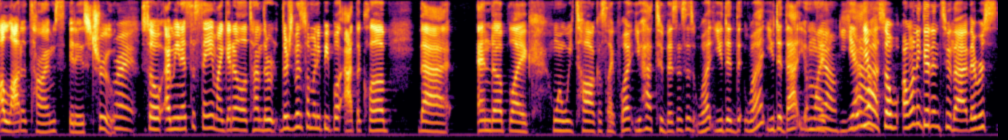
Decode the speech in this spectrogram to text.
a lot of times it is true. Right. So I mean, it's the same. I get it all the time. There, there's been so many people at the club that end up like when we talk, it's like, what? You had two businesses? What? You did? Th- what? You did that? I'm like, yeah. yeah, yeah. So I want to get into that. There was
